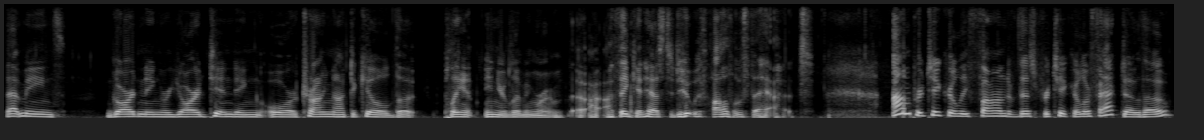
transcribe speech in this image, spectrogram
That means gardening or yard tending or trying not to kill the plant in your living room. I, think it has to do with all of that. I'm particularly fond of this particular facto, though.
